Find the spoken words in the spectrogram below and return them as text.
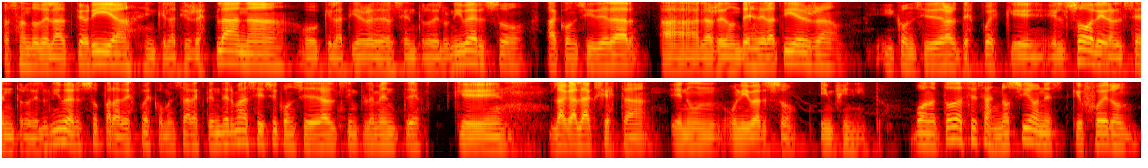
pasando de la teoría en que la Tierra es plana o que la Tierra es el centro del universo, a considerar a la redondez de la Tierra y considerar después que el Sol era el centro del universo, para después comenzar a extender más eso y considerar simplemente que la galaxia está en un universo infinito. Bueno, todas esas nociones que fueron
